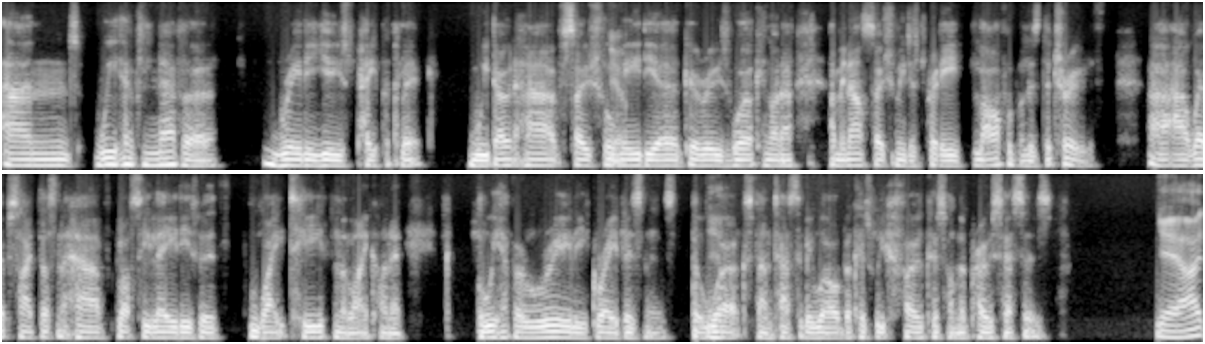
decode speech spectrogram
and we have never really used pay per click. We don't have social media gurus working on our. I mean, our social media is pretty laughable, is the truth. Uh, our website doesn't have glossy ladies with white teeth and the like on it. But we have a really great business that works fantastically well because we focus on the processes. Yeah, I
